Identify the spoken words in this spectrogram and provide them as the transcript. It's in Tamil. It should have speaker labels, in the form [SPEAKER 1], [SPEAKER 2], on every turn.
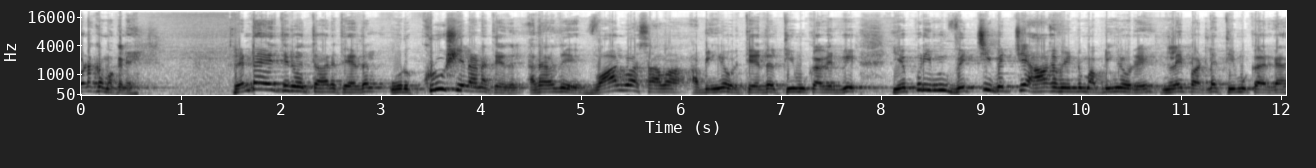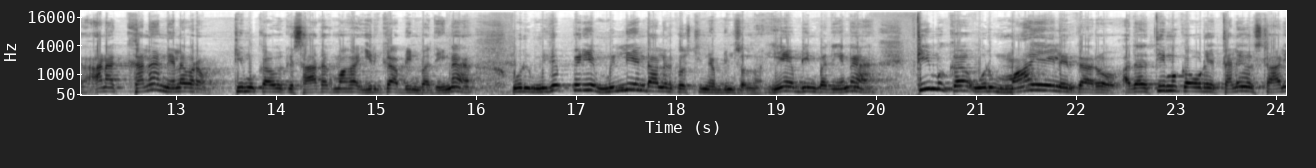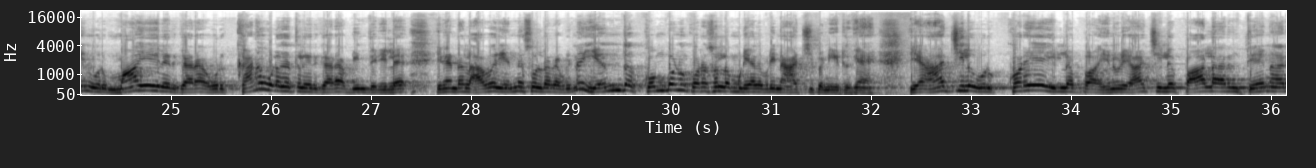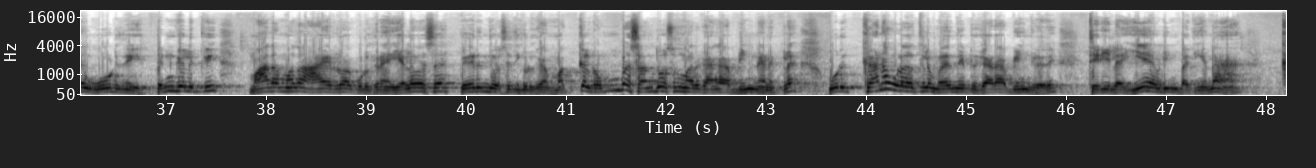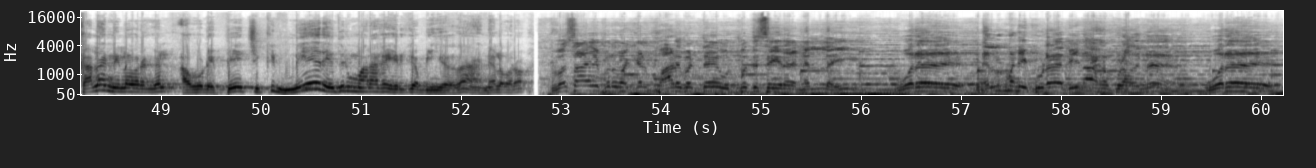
[SPEAKER 1] வணக்கம் மக்களே. ரெண்டாயிரத்தி இருபத்தாறு தேர்தல் ஒரு குரூஷியலான தேர்தல். அதாவது வாழ்வா சாவா அப்படிங்கிற ஒரு தேர்தல் திமுகவிற்கு எப்படியும் வெற்றி வெற்றி ஆக வேண்டும் அப்படிங்கிற ஒரு நிலைப்பாட்டில் திமுக இருக்காங்க. ஆனால் கல நிலவரம் திமுகவிற்கு சாதகமாக இருக்கா அப்படின்னு பார்த்தீங்கன்னா ஒரு மிகப்பெரிய மில்லியன் டாலர் கொஸ்டின் அப்படின்னு சொல்லலாம். ஏன் அப்படின்னு பார்த்தீங்கன்னா திமுக ஒரு மாயையில் இருக்காரோ அதாவது திமுகவுடைய தலைவர் ஸ்டாலின் ஒரு மாயையில் இருக்காரா ஒரு கன உலகத்தில் இருக்காரா அப்படின்னு தெரியல. ஏனென்றால் அவர் என்ன சொல்கிறார் அப்படின்னா எந்த கொம்பனும் குறை சொல்ல முடியாது அப்படின்னு ஆச்சு ஆட்சி பண்ணிட்டு இருக்கேன் என் ஆட்சியில் ஒரு குறையே இல்லைப்பா. என்னுடைய ஆட்சியில் பாலாறும் தேனாரும் ஓடுது. பெண்களுக்கு மாதம் மாதம் ஆயிரம் ரூபா கொடுக்குறேன். இலவச பேருந்து வசதி கொடுக்குறேன். மக்கள் ரொம்ப சந்தோஷமா இருக்காங்க அப்படின்னு நினைப்பில் ஒரு கன உலகத்தில் மறந்துட்டு இருக்காரா அப்படிங்கிறது தெரியல. ஏன் அப்படின்னு பார்த்தீங்கன்னா கல நிலவரங்கள் அவருடைய பேச்சுக்கு நேர் எதிர்மாறாக இருக்கு அப்படிங்கிறது தான் நிலவரம்.
[SPEAKER 2] விவசாய பெருமக்கள் பாடுபட்டு உற்பத்தி செய்யற நெல்லை ஒரு நெல்மணி கூட வீணாக கூடாதுன்னு ஒரு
